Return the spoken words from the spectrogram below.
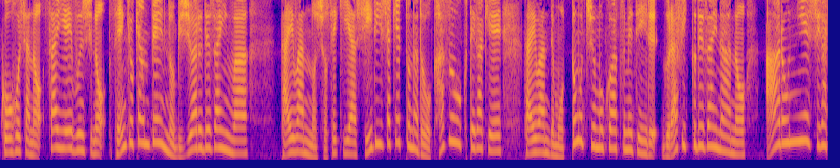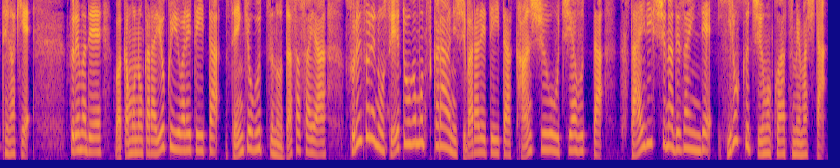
候補者の蔡英文氏の選挙キャンペーンのビジュアルデザインは、台湾の書籍や CD ジャケットなどを数多く手掛け、台湾で最も注目を集めているグラフィックデザイナーのアーロン・ニエ氏が手掛け、それまで若者からよく言われていた選挙グッズのダサさや、それぞれの政党が持つカラーに縛られていた慣習を打ち破ったスタイリッシュなデザインで広く注目を集めました。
